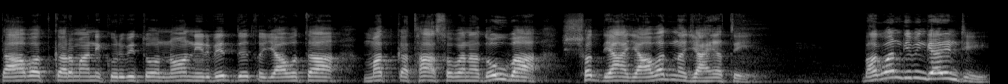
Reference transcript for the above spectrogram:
Tavat karmani kurvito no nirvidyata yavata mat katha savana dauva swadhya yavad na jayate. Bhagavan giving guarantee.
